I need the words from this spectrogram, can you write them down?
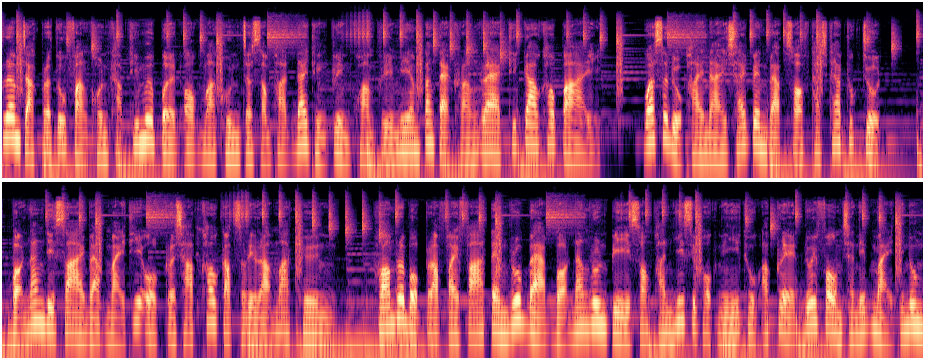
เริ่มจากประตูฝั่งคนขับที่เมื่อเปิดออกมาคุณจะสัมผัสได้ถึงกลิ่นความพรีเมียมตั้งแต่ครั้งแรกที่ก้าวเข้าไป วัสดุภายในใช้เป็นแบบซอฟท์ทัชแทบทุกจุด เบาะนั่งดีไซน์แบบใหม่ที่โอบกระชับเข้ากับสรีระมากขึ้น พร้อมระบบปรับไฟฟ้าเต็มรูปแบบเบาะนั่งรุ่นปี 2026 นี้ถูกอัปเกรดด้วยโฟมชนิดใหม่ที่นุ่ม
